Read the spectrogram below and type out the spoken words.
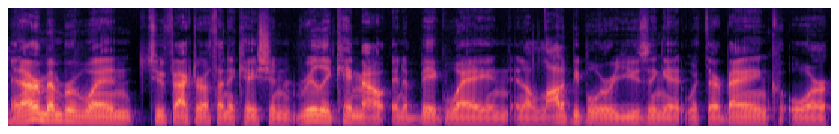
And I remember when two factor authentication really came out in a big way, and, and a lot of people were using it with their bank, or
